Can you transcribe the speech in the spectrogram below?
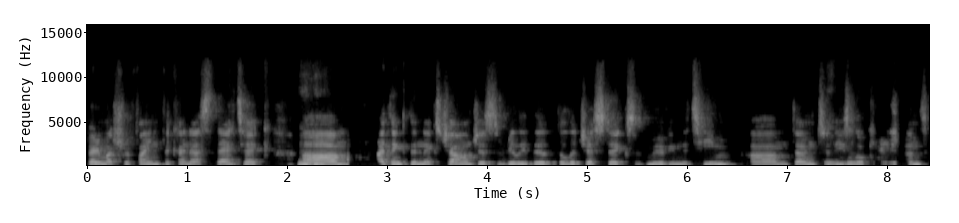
very much refined the kind of esthetic mm-hmm. um, I think the next challenge is really the, the logistics of moving the team um, down to mm-hmm. these locations.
